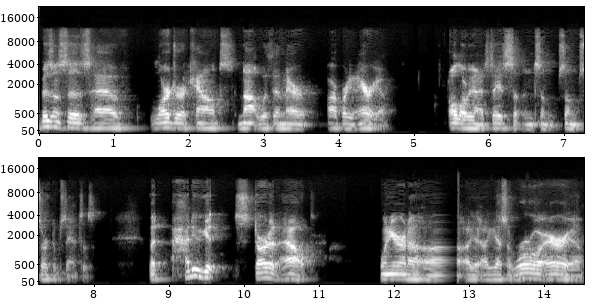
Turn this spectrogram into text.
businesses have larger accounts not within their operating area all over the United States in some some circumstances. But how do you get started out when you're in a, a I guess a rural area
